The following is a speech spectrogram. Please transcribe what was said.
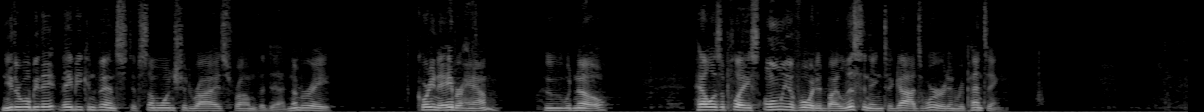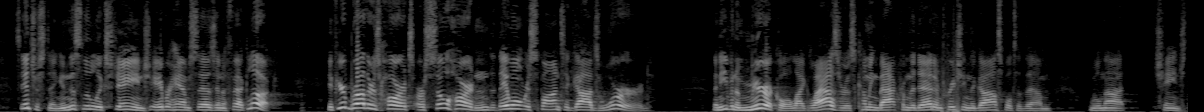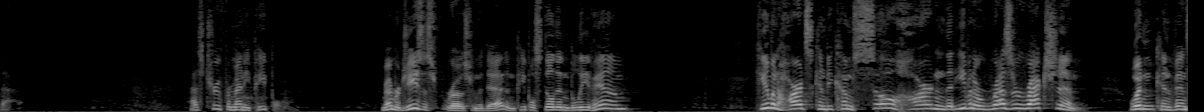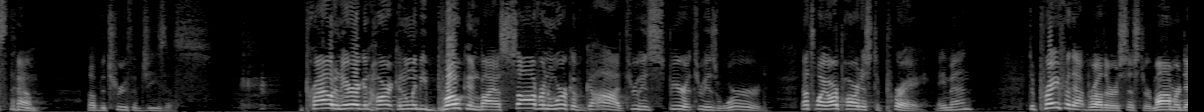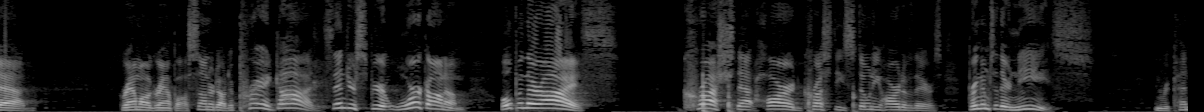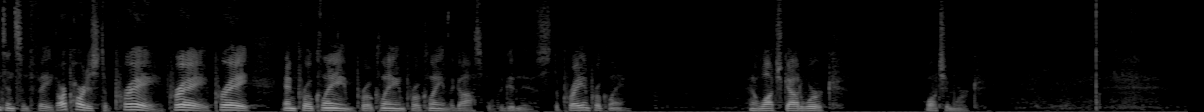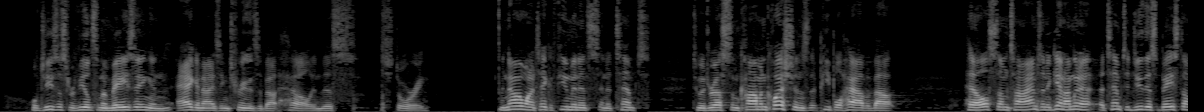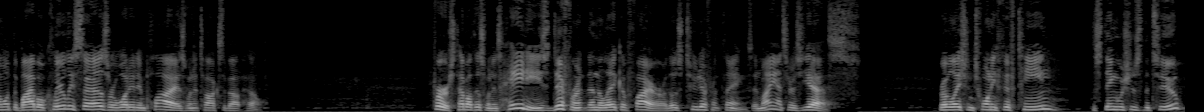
neither will be they, they be convinced if someone should rise from the dead. Number eight, According to Abraham, who would know, hell is a place only avoided by listening to God's word and repenting. It's interesting. In this little exchange, Abraham says, in effect, look, if your brother's hearts are so hardened that they won't respond to God's word, then even a miracle like Lazarus coming back from the dead and preaching the gospel to them will not change that. That's true for many people. Remember, Jesus rose from the dead, and people still didn't believe him. Human hearts can become so hardened that even a resurrection wouldn't convince them of the truth of Jesus. A proud and arrogant heart can only be broken by a sovereign work of God through His Spirit, through His Word. That's why our part is to pray. Amen? To pray for that brother or sister, mom or dad, grandma, grandpa, son or daughter. To pray, God, send your Spirit, work on them, open their eyes, crush that hard, crusty, stony heart of theirs, bring them to their knees in repentance and faith. Our part is to pray, pray, pray and proclaim, proclaim, proclaim the gospel, the good news. To pray and proclaim. And watch God work. Watch Him work. Well, Jesus revealed some amazing and agonizing truths about hell in this story. And now I want to take a few minutes and attempt to address some common questions that people have about hell sometimes. And again, I'm going to attempt to do this based on what the Bible clearly says or what it implies when it talks about hell. First, how about this one? Is Hades different than the lake of fire? Are those two different things? And my answer is yes. Revelation 20:15 distinguishes the two.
